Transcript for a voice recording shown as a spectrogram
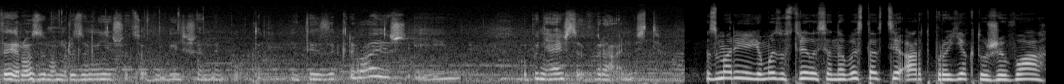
ти розумом розумієш, що цього більше не буде. І ти закриваєш і опиняєшся в реальності. З Марією ми зустрілися на виставці арт-проєкту Жива.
